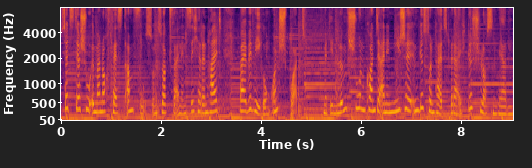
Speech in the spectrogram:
sitzt der Schuh immer noch fest am Fuß und sorgt für einen sicheren Halt bei Bewegung und Sport. Mit den Lymphschuhen konnte eine Nische im Gesundheitsbereich geschlossen werden.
